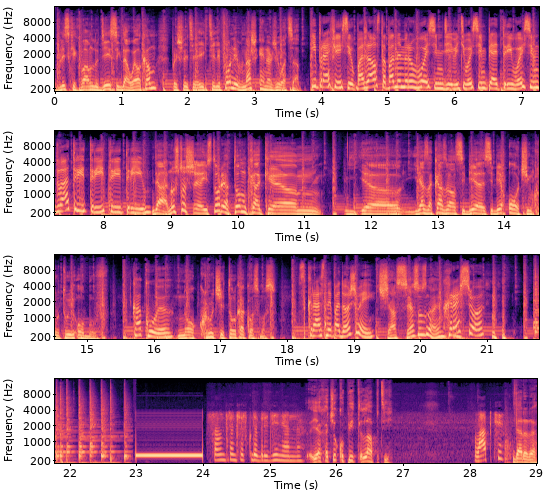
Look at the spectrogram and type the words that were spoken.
близких вам людей, всегда welcome. Пришлите их телефоны в наш Energy WhatsApp. И профессию, пожалуйста, по номеру 89853823333. Да, ну что ж, э, история о том, как эм, э, я заказывал себе, себе очень крутую обувь, Какую? но круче только космос. С красной подошвой? Сейчас, сейчас узнаем. Хорошо. Сан-Франциско, добрый день, Анна. Я хочу купить лапти. Лапти? Да-да-да.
